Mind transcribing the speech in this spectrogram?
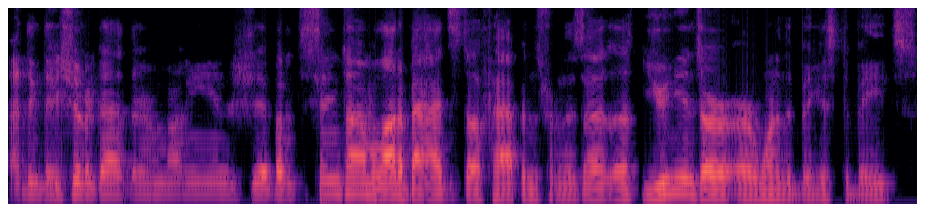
I- think they should have got their money and shit. But at the same time, a lot of bad stuff happens from this. Uh, uh, unions are are one of the biggest debates.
